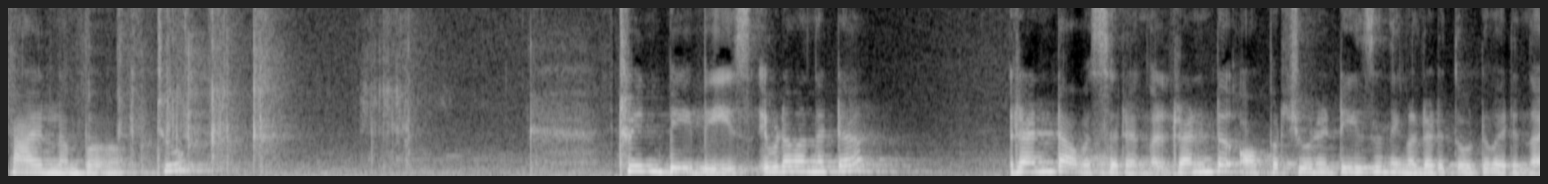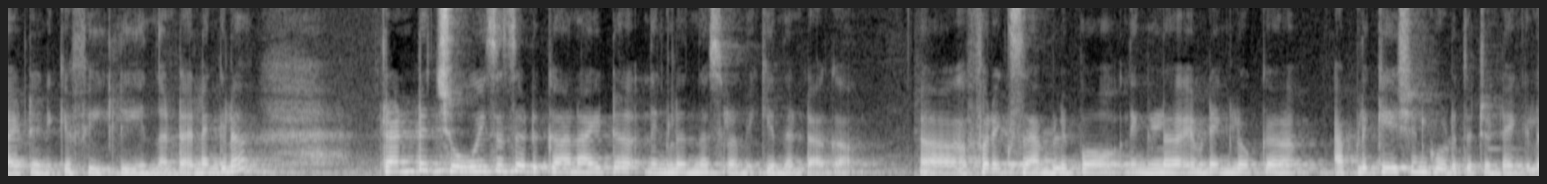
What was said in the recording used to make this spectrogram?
pile number two twin babies ഇവിടെ വന്നിട്ട് രണ്ട് അവസരങ്ങൾ രണ്ട് ഓപ്പർച്യൂണിറ്റീസ് നിങ്ങളുടെ അടുത്തോട്ട് വരുന്നതായിട്ട് എനിക്ക് ഫീൽ ചെയ്യുന്നുണ്ട്. അല്ലെങ്കിൽ രണ്ട് ചോയ്സസ് എടുക്കാനായിട്ട് നിങ്ങളിന്ന് ശ്രമിക്കുന്നുണ്ടാകാം. ഫോർ എക്സാമ്പിൾ ഇപ്പോൾ നിങ്ങൾ എവിടെയെങ്കിലുമൊക്കെ ആപ്ലിക്കേഷൻ കൊടുത്തിട്ടുണ്ടെങ്കിൽ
